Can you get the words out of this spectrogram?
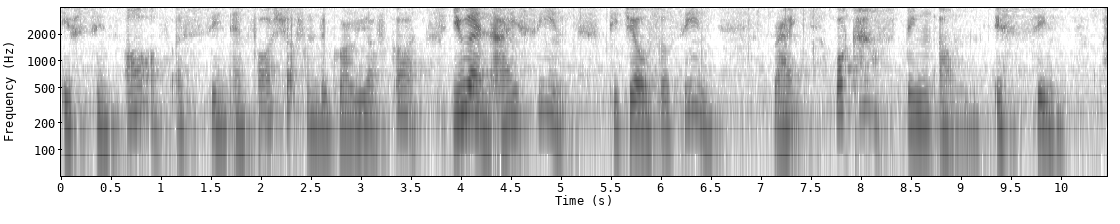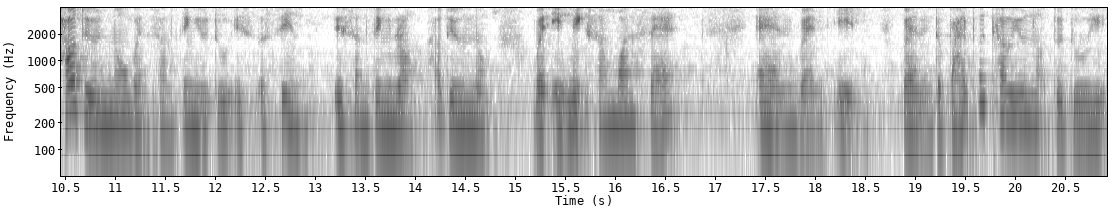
Eve sin, all of us sin and fall short from the glory of God. You and I sin. Teacher also sin, right? What kind of thing um is sin? How do you know when something you do is a sin? Is something wrong? How do you know? When it makes someone sad, and when it when the Bible tell you not to do it.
